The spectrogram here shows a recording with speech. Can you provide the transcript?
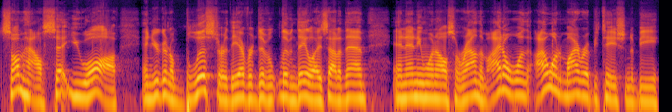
somehow set you off and you're going to blister the ever living daylights out of them and anyone else around them. I don't want I want my reputation to be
